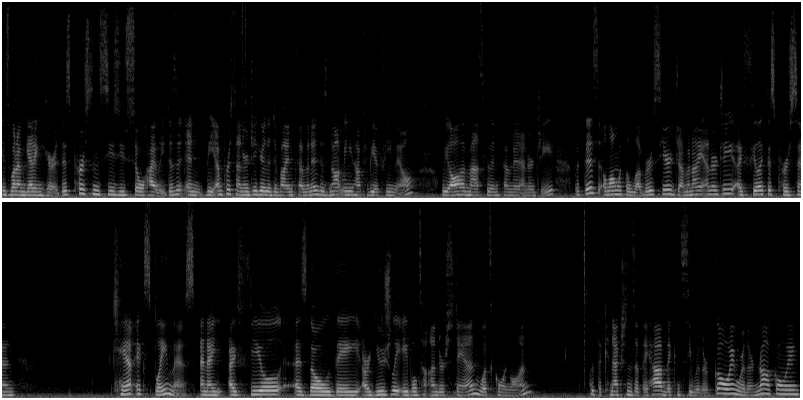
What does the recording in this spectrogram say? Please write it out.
is what I'm getting here. This person sees you so highly. Doesn't and the Empress energy here, the divine feminine, does not mean you have to be a female. We all have masculine, feminine energy. But this, along with the lovers here, Gemini energy, I feel like this person can't explain this. And I, I feel as though they are usually able to understand what's going on with the connections that they have, they can see where they're going, where they're not going,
